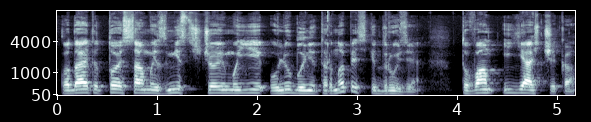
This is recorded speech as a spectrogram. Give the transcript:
вкладаєте той самий зміст, що і мої улюблені тернопільські друзі, то вам і ящика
